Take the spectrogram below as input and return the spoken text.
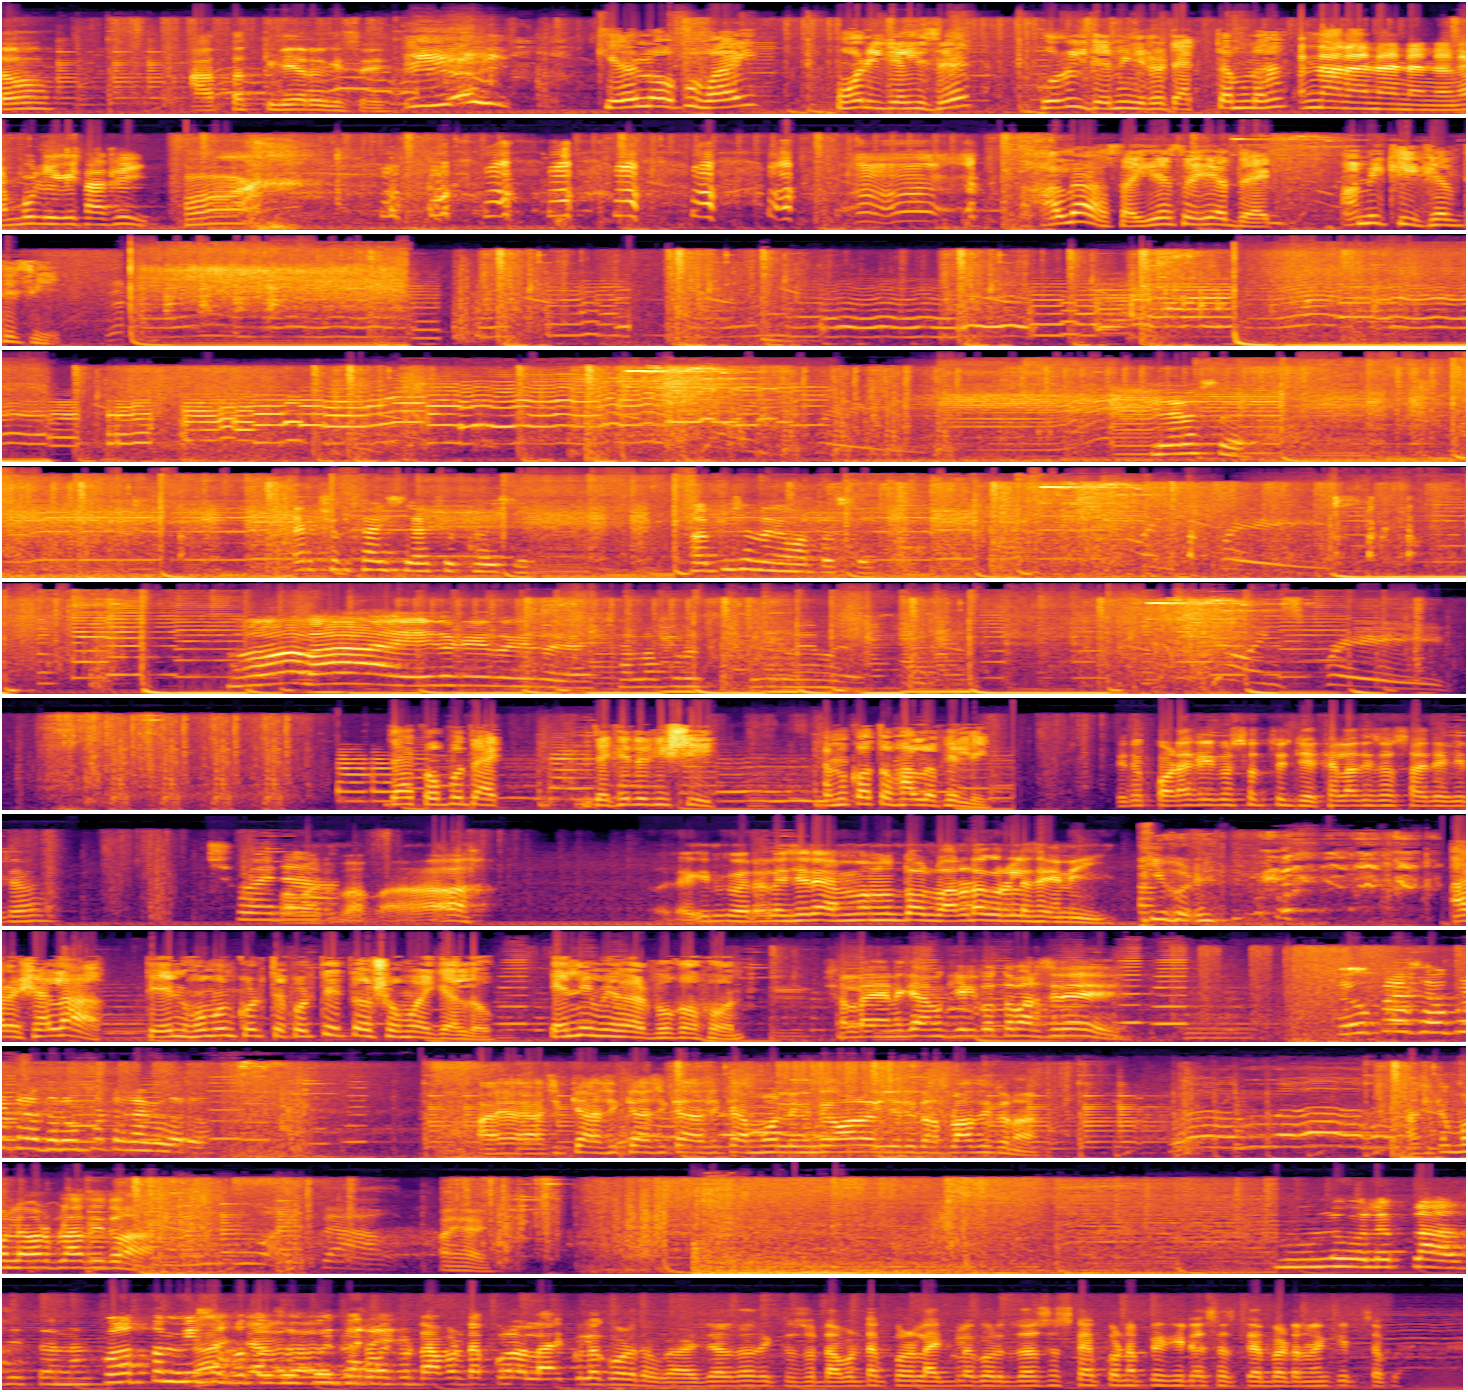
হাত হাত ক্লিয়ার হয়ে গেছে। কে হলো অপু ভাই? মরি গেলিছে কুরুল গেমিং এটা দেখতাম না। না না না না না না বলি গেছে হালা সাইয়া সাইয়া দেখ আমি কি খেলতেছি? প্লেয়ার আছে? একশো খাইছে একশো খাইছে। আর পিছনে লাগে মারতেছে। ও ভাই এই জায়গায় এই জায়গায় এই জায়গায়। শালা পুরো পুরো গায়ে মারে। দেখ অপু দেখ দেখে দেখি শিখ আমি কত ভালো খেলি। এই তো কড়া কিল করছ তুই যে খেলা দিছ সাই দেখি তো। বাবা। আমি দশ বারোটা করে লেছে আরে শালা ট্রেন ভ্রমণ করতে করতে তো সময় গেল। এনিমি মারবো কখন শালা এনেকে আমি কিল করতে পারছি রে। উপরে আছে উপরটা ধরো উপরটা ধরো। মরলে কিন্তু আমার ইয়ে দিত না প্লাস দিত না। আশিকে মরলে আমার প্লাস দিত না। আয় হায় মূল্য বলে প্লাস দিত না। কত মিস কথা কই পারে ডাবল ট্যাপ করে লাইকগুলো করে দাও guys। যারা যারা দেখতেছো ডাবল ট্যাপ করে লাইকগুলো করে দাও সাবস্ক্রাইব করুন please hit subscribe button keep subscribe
